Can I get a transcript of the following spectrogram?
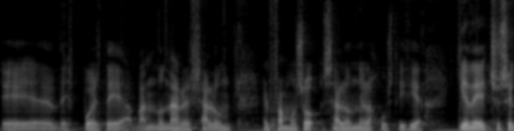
eh, después de abandonar el salón, el famoso Salón de la Justicia, que de hecho se,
